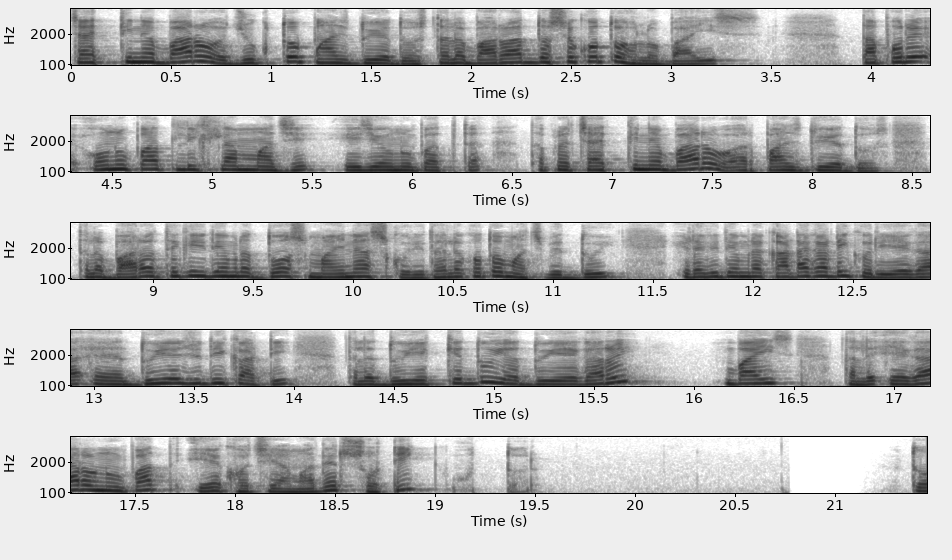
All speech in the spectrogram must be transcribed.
চার তিনে বারো যুক্ত পাঁচ দুয়ে দশ। তাহলে বারো আর দশে কত হলো? বাইশ। তারপরে অনুপাত লিখলাম মাঝে, এই যে অনুপাতটা, তারপরে চার তিনে বারো আর পাঁচ দুয়ে দশ। তাহলে বারো থেকে যদি আমরা দশ মাইনাস করি, তাহলে কত বাঁচবে? দুই। এটা যদি আমরা কাটাকাটি করি, এগা দুইয়ে যদি কাটি, তাহলে দুই এককে দুই আর দুই এগারোই বাইশ। তাহলে এগারো অনুপাত এক হচ্ছে আমাদের সঠিক উত্তর। তো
